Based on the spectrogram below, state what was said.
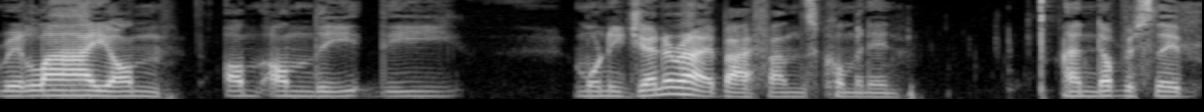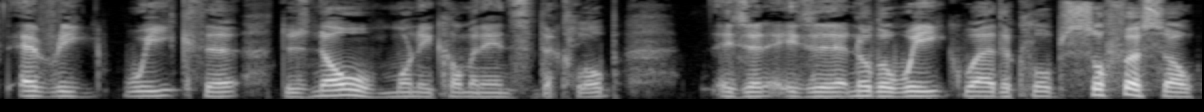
rely on on on the the money generated by fans coming in. And obviously, every week that there's no money coming into the club, is a, is another week where the clubs suffer. So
